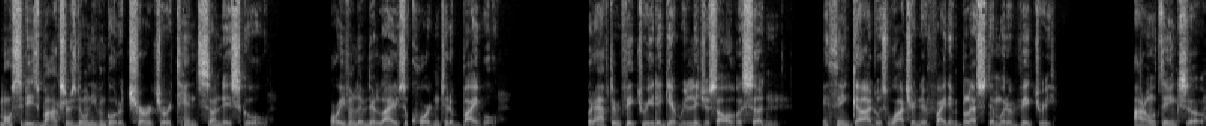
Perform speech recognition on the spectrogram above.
Most of these boxers don't even go to church or attend Sunday school or even live their lives according to the Bible. But after victory, they get religious all of a sudden and think God was watching their fight and blessed them with a victory. I don't think so.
